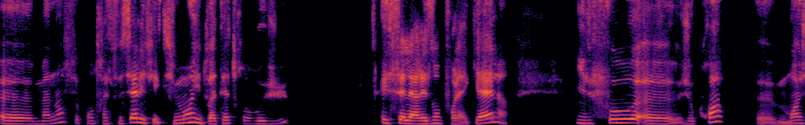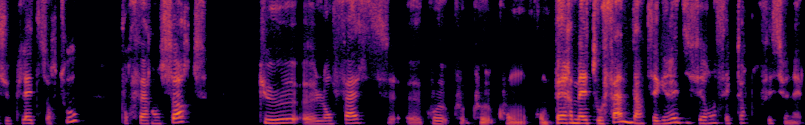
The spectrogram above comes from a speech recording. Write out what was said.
Euh, maintenant, ce contrat social, effectivement, il doit être revu. Et c'est la raison pour laquelle il faut, euh, je crois, euh, moi je plaide surtout pour faire en sorte que l'on fasse, qu'on permette aux femmes d'intégrer différents secteurs professionnels.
